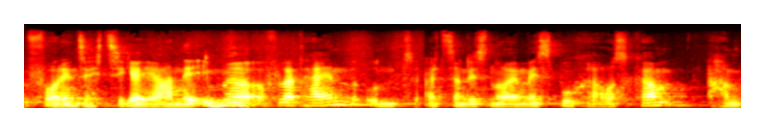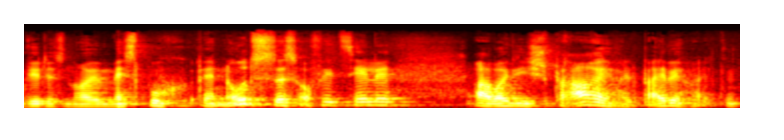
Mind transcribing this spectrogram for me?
vor den 60er Jahren ja immer auf Latein und als dann das neue Messbuch rauskam, haben wir das neue Messbuch benutzt, das offizielle, aber die Sprache halt beibehalten.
